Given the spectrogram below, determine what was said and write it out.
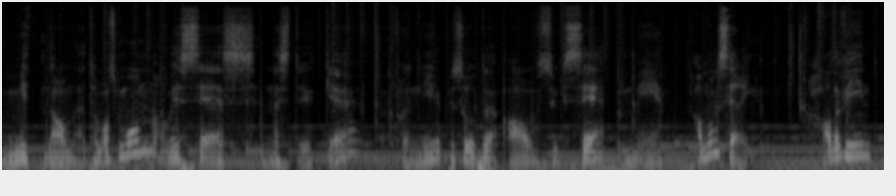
Mitt navn er Thomas Moen, og vi ses neste uke for en ny episode av Suksess med annonsering. Ha det fint!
